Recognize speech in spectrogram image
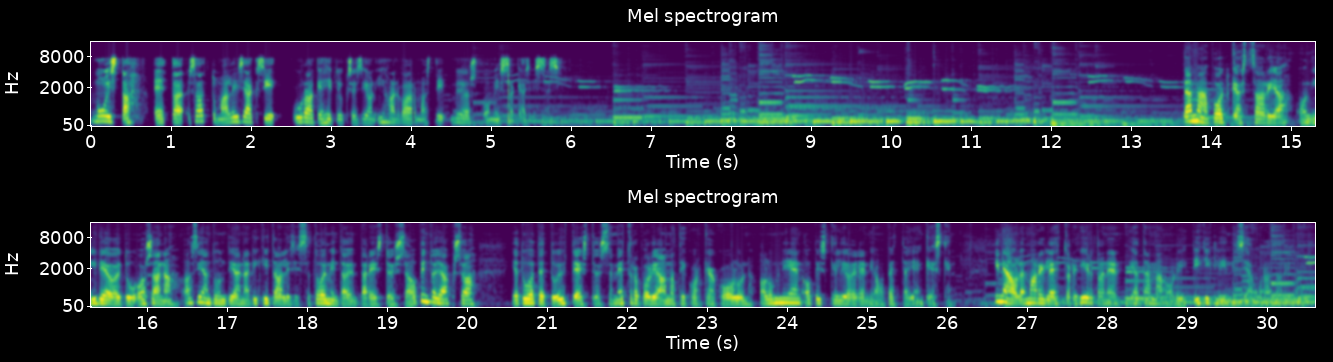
muista, että sattuman lisäksi urakehityksesi on ihan varmasti myös omissa käsissäsi. Tämä podcast-sarja on ideoitu osana asiantuntijana digitaalisissa toimintaympäristöissä opintojaksoa, ja tuotettu yhteistyössä Metropolia ammattikorkeakoulun alumnien, opiskelijoiden ja opettajien kesken. Minä olen Mari Lehtori Virtanen ja tämä oli Digikliinisiä uratarinoita.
